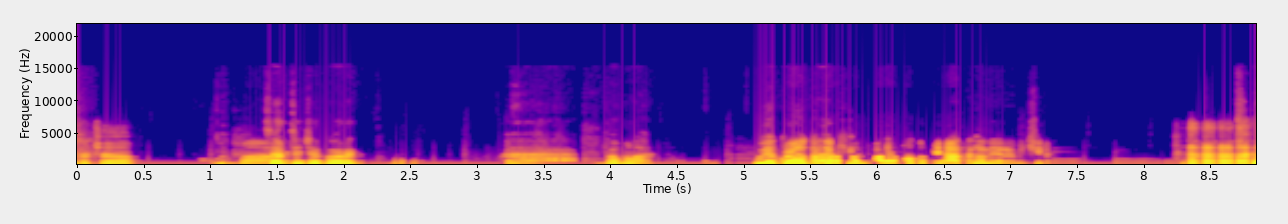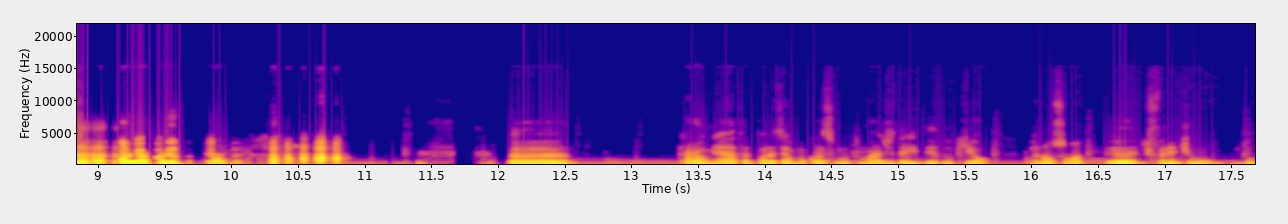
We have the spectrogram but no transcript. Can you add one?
Tchau, tchau. Goodbye. Certo, gente, agora. Ah, vamos lá. Eu ia comentar Pronto, agora que... pode falar mal do Miata, galera. Mentira. eu ia fazer essa piada. uh, cara, o Miata, por exemplo, conhece muito mais de D&D do que eu. Eu não sou uma... Uh, diferente do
